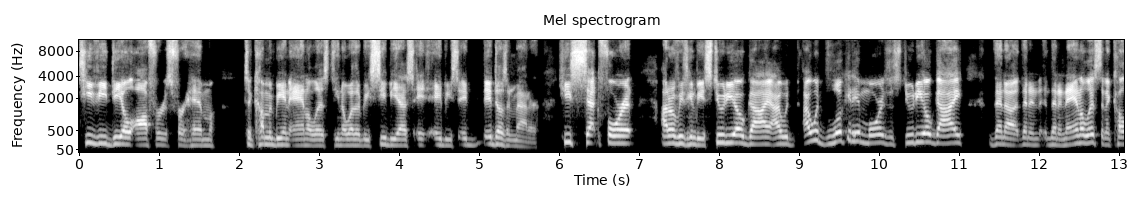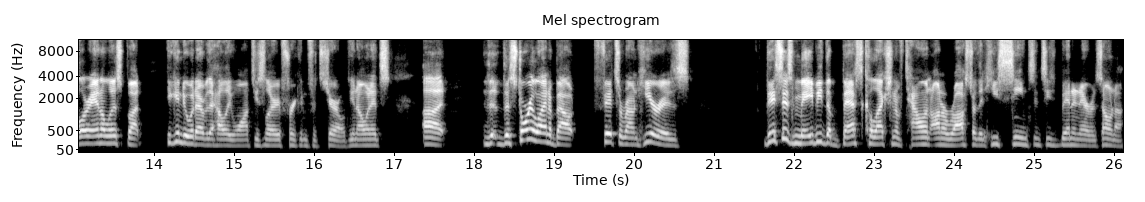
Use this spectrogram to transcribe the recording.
TV deal offers for him to come and be an analyst. You know, whether it be CBS, ABC, it, it doesn't matter. He's set for it. I don't know if he's going to be a studio guy. I would I would look at him more as a studio guy than a than an, than an analyst and a color analyst, but he can do whatever the hell he wants. He's Larry freaking Fitzgerald, you know. And it's uh the the storyline about Fitz around here is this is maybe the best collection of talent on a roster that he's seen since he's been in Arizona.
